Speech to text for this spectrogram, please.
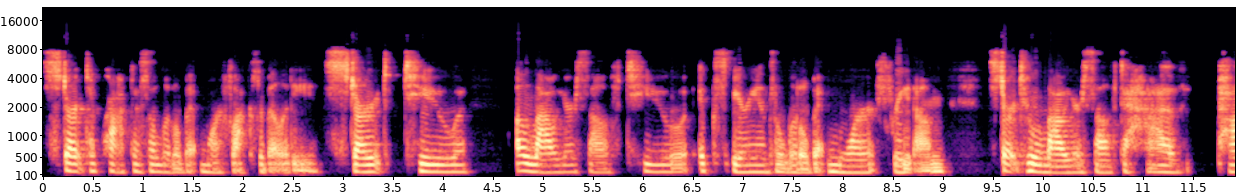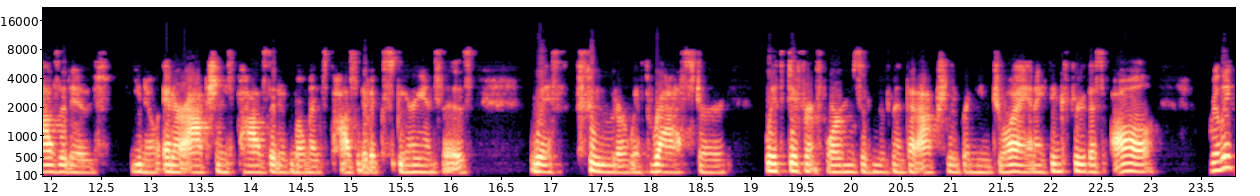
start to practice a little bit more flexibility. Start to allow yourself to experience a little bit more freedom. Start to allow yourself to have positive you know interactions positive moments positive experiences with food or with rest or with different forms of movement that actually bring you joy. And i think through this all really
